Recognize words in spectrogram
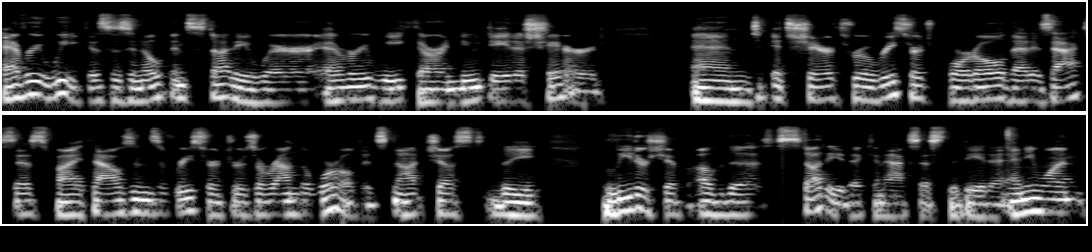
Every week, this is an open study where every week there are new data shared. And it's shared through a research portal that is accessed by thousands of researchers around the world. It's not just the leadership of the study that can access the data. Anyone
